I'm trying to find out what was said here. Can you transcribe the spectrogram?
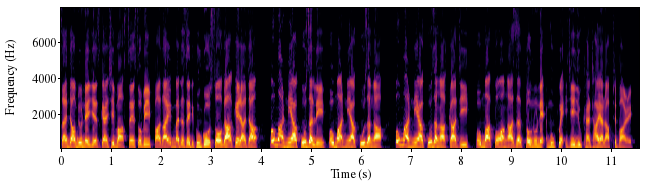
စမ်းချောင်းမြို့နယ်ရဲစခန်းရှိမှာဆဲဆိုပြီးဘာသာရေးအမှတ်တစိတ်တစ်ခုကိုစော်ကားခဲ့တာကြောင့်ပုံမှန်294ပုံမှန်295ပုံမှန်295ကာကြီးပုံမှန်353တို့နဲ့အမှုဖွင့်အရေးယူခံထားရတာဖြစ်ပါတယ်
